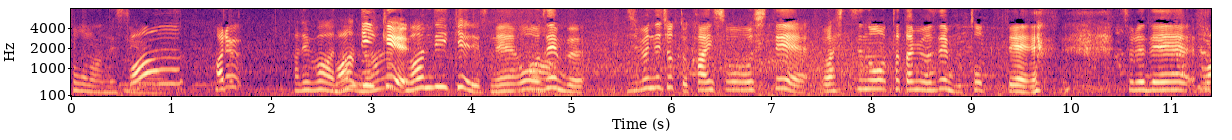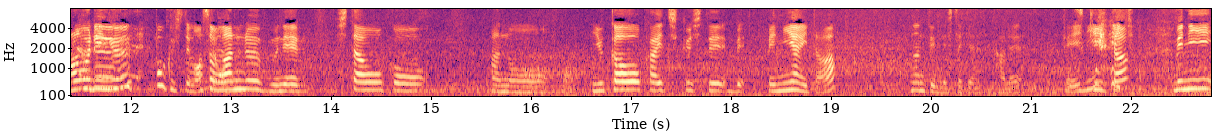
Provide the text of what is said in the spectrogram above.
そうなんですよ。ワンあれあれは 1DK 1DK ですね。を全部自分でちょっと改装をして和室の畳を全部取って それでフローリング？っぽくしてます、ね、そうワンルームで下をこうあの床を改築してベベニヤ板？なんて言うんでしたっけ？あれ。ベニヤ板？ベニ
